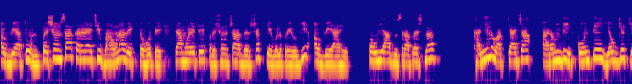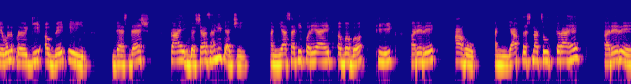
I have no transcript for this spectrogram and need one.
अव्ययातून प्रशंसा करण्याची भावना व्यक्त होते. त्यामुळे ते प्रशंसा दर्शक केवल प्रयोगी अव्यय आहे. पाहूया दुसरा प्रश्न. खालील वाक्याच्या आरंभी कोणते योग्य केवल प्रयोगी अव्यय येईल? Dash dash. काय दशा झाली त्याची? आणि यासाठी पर्याय आहेत अबब ठीक अरे रे आहो. आणि या प्रश्नाचं उत्तर आहे अरे रे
